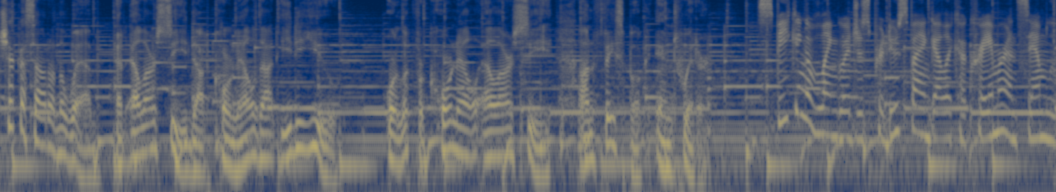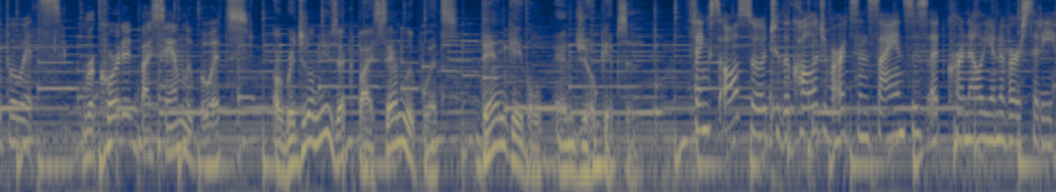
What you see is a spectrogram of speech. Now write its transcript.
Check us out on the web at lrc.cornell.edu or look for Cornell LRC on Facebook and Twitter. Speaking of Language is produced by Angelika Kraemer and Sam Lupowitz. recorded by Sam Lupowitz. Original music by Sam Lupowitz, Dan Gable, and Joe Gibson. Thanks also to the College of Arts and Sciences at Cornell University.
